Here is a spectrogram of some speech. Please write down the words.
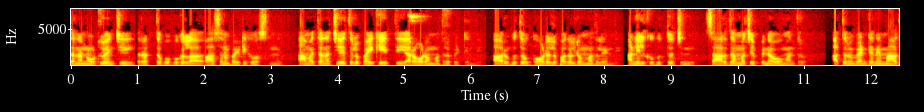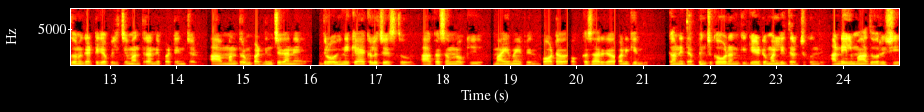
తన నోట్లోంచి రక్తపప్పు గల వాసన బయటికి వస్తుంది. ఆమె తన చేతులు పైకి ఎత్తి అరవడం మొదలుపెట్టింది. ఆ అరుపుతో గోడలు పగలడం మొదలైంది. అనిల్కు గుర్తొచ్చింది. శారదమ్మ చెప్పిన ఓ మంత్రం. అతను వెంటనే మాధవ్ను గట్టిగా పిలిచి మంత్రాన్ని పఠించాడు. ఆ మంత్రం పఠించగానే ద్రోహిణి కేకలు చేస్తూ ఆకాశంలోకి మాయమైపోయింది. కోట ఒక్కసారిగా వణికింది. కానీ తప్పించుకోవడానికి గేటు మళ్ళీ తెరుచుకుంది. అనిల్ మాధవ్ రిషి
